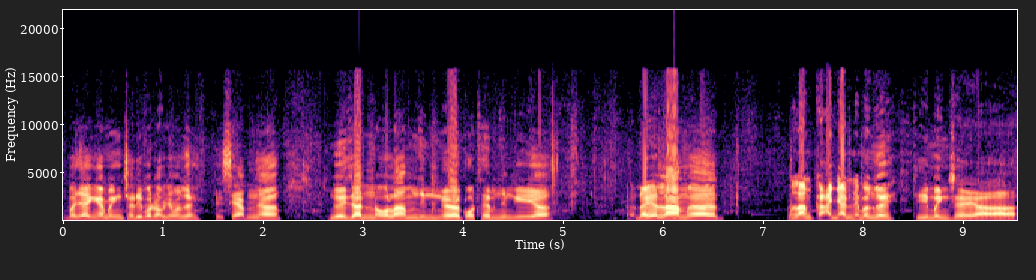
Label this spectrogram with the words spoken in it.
Bây giờ anh em mình sẽ đi vào trong cho mọi người để xem ờ, người dân họ làm những ờ, có thêm những cái ờ, đấy là làm ờ, làm cá nhân đấy mọi người thì mình sẽ ờ,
